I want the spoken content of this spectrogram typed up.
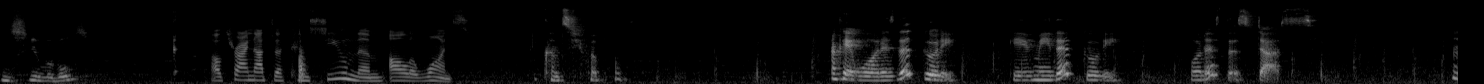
Consumables. I'll try not to consume them all at once. Consumables. Okay, what is this goodie? Give me this goodie. What is this dust? Hmm.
